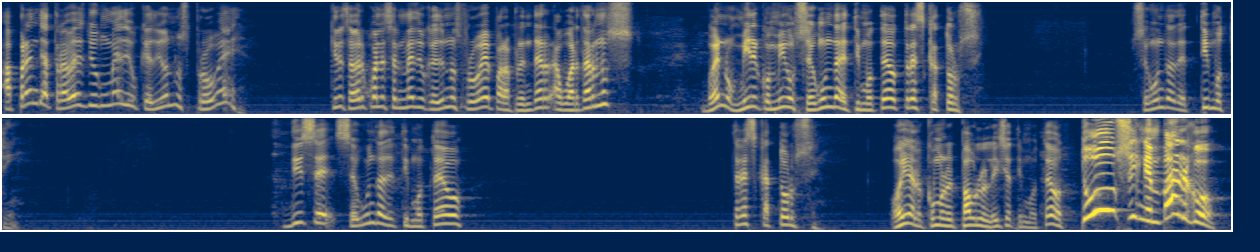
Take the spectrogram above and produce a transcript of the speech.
aprende a través de un medio que Dios nos provee. ¿Quieres saber cuál es el medio que Dios nos provee para aprender a guardarnos? Bueno, mire conmigo, segunda de Timoteo 3:14. Segunda de Timothy. Dice segunda de Timoteo 3:14. Óigalo como Pablo le dice a Timoteo, tú sin embargo,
